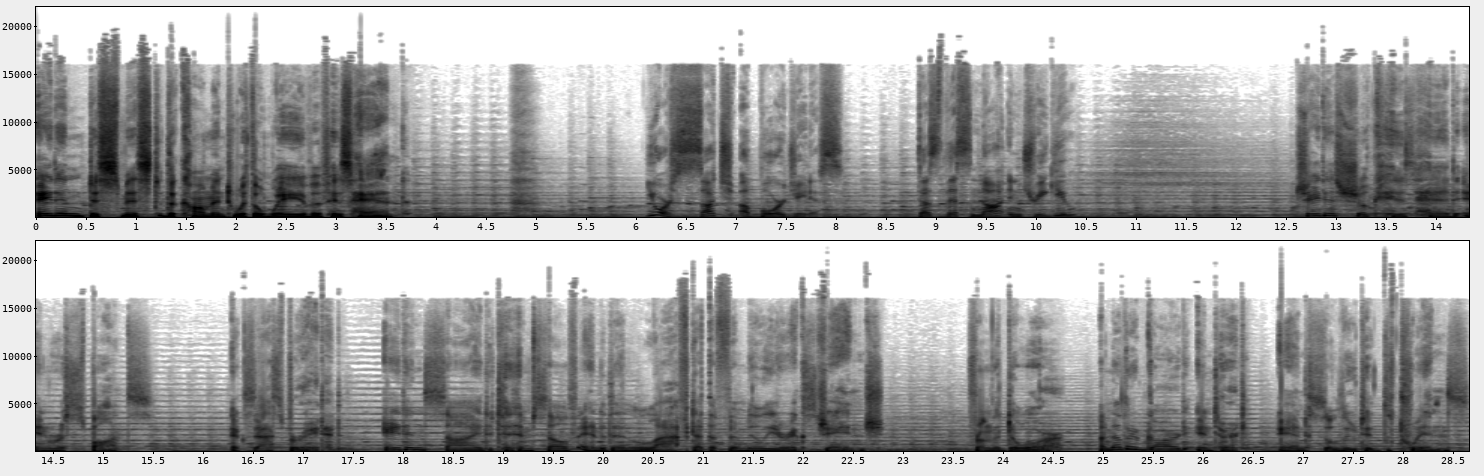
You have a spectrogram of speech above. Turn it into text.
Aiden dismissed the comment with a wave of his hand. You are such a bore, Jadis. Does this not intrigue you? Jadis shook his head in response. Exasperated, Aiden sighed to himself and then laughed at the familiar exchange. From the door, another guard entered and saluted the twins.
